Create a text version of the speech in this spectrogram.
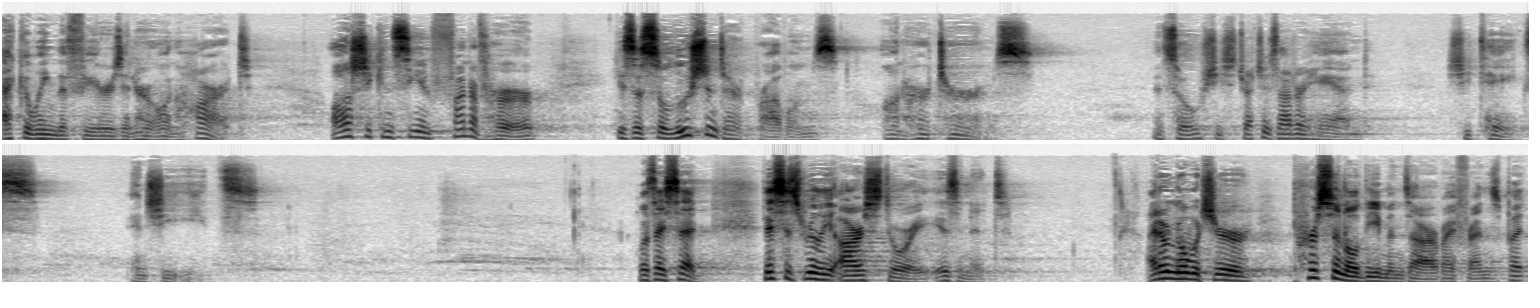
echoing the fears in her own heart. All she can see in front of her is a solution to her problems on her terms. And so she stretches out her hand, she takes, and she eats. Well, as I said, this is really our story, isn't it? I don't know what your personal demons are, my friends, but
